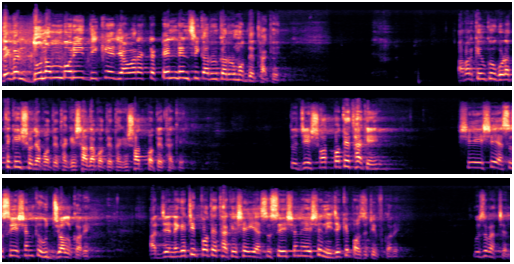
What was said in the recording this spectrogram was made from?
দেখবেন, দু নম্বরই দিকে যাওয়ার একটা টেন্ডেন্সি কারুর কারুর মধ্যে থাকে। আবার কেউ কেউ গোড়ার থেকেই সোজা পথে থাকে, সাদা পথে থাকে, সৎ পথে থাকে। তো যে সৎ পথে থাকে, সে এসে অ্যাসোসিয়েশনকে উজ্জ্বল করে। আর যে নেগেটিভ পথে থাকে, সেই অ্যাসোসিয়েশনে এসে নিজেকে পজিটিভ করে। বুঝতে পারছেন?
